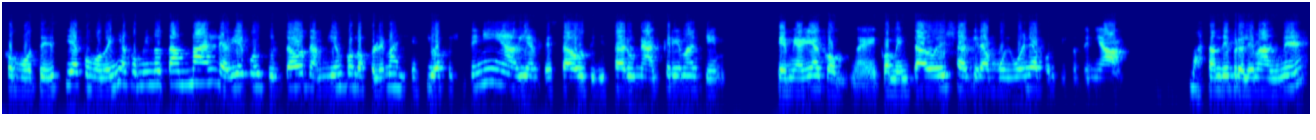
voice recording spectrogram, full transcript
como te decía, como venía comiendo tan mal, le había consultado también por los problemas digestivos que yo tenía, había empezado a utilizar una crema que, me había eh, comentado ella que era muy buena porque yo tenía bastante problema de acné.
